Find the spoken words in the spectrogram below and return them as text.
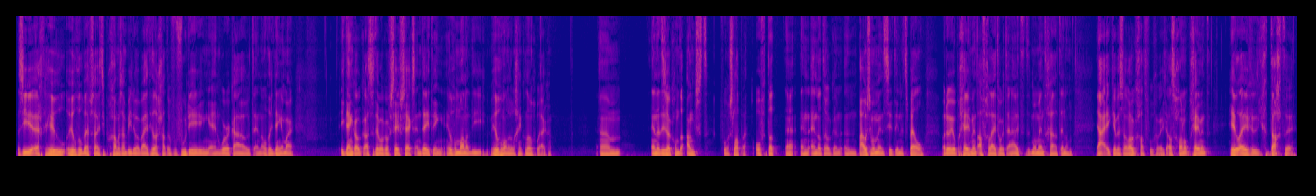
dan zie je echt heel, heel veel websites die programma's aanbieden waarbij het heel erg gaat over voeding en workout en al die dingen. Maar ik denk ook, als we het hebben ook over safe sex en dating, heel veel mannen die, heel veel mannen willen geen condoom gebruiken. Um, en dat is ook gewoon de angst voor een slappe. Of dat, hè, en, en dat er ook een, een pauzemoment zit in het spel, waardoor je op een gegeven moment afgeleid wordt en uit het moment gaat. En dan, ja, ik heb het zelf ook gehad vroeger, weet je. Als gewoon op een gegeven moment heel even die gedachte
